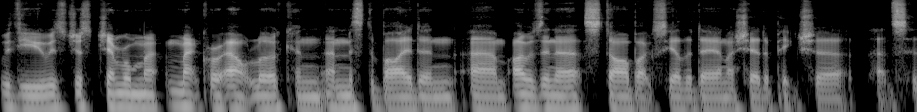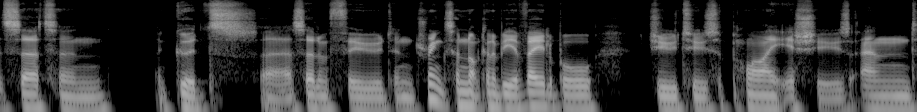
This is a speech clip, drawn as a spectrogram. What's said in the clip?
with you is just general ma- macro outlook and, and Mr. Biden. Um, I was in a Starbucks the other day and I shared a picture that said certain goods, uh, certain food and drinks are not going to be available due to supply issues. And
